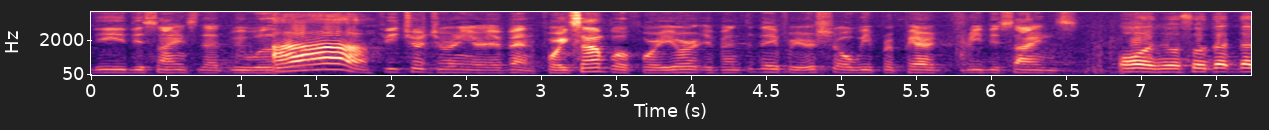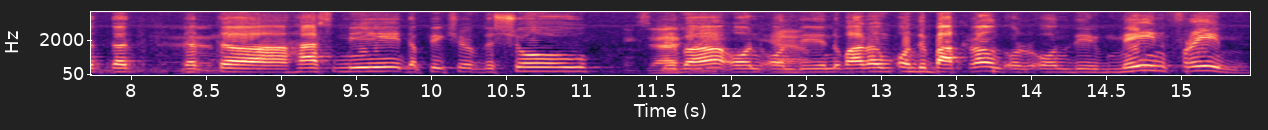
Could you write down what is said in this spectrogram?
the designs that we will Ah! feature during your event. For example, for your event today, for your show, we prepared three designs. Oh, no, so that that that that uh, has me the picture of the show, Exactly, diba? On on the parang on the background or on the main frame.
